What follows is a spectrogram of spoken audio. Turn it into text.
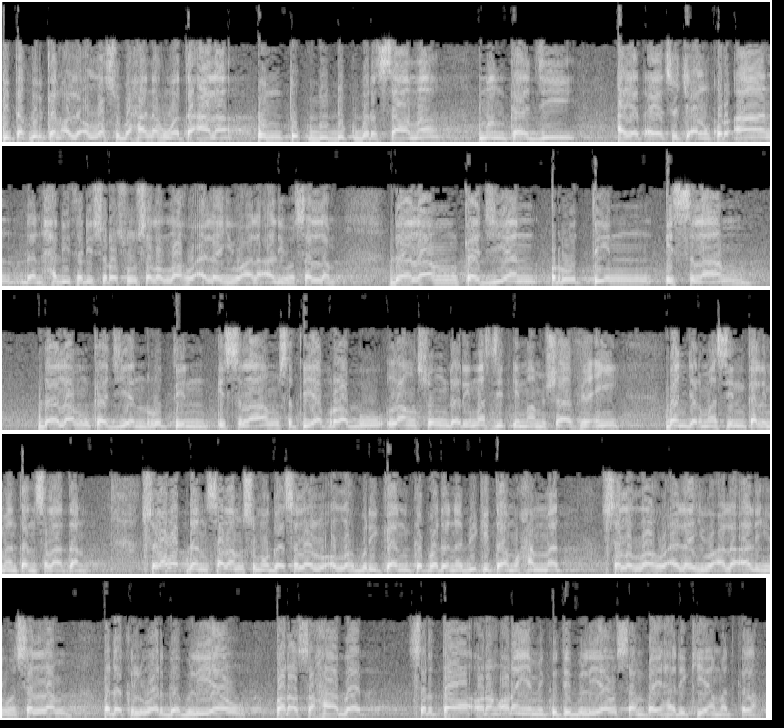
ditakdirkan oleh Allah Subhanahu wa taala untuk duduk bersama mengkaji ayat-ayat suci Al-Qur'an dan hadis-hadis Rasul sallallahu alaihi wa ala alihi wasallam dalam kajian rutin Islam dalam kajian rutin Islam setiap Rabu langsung dari Masjid Imam Syafi'i Banjarmasin Kalimantan Selatan. Salawat dan salam semoga selalu Allah berikan kepada Nabi kita Muhammad sallallahu alaihi wa ala alihi wasallam pada keluarga beliau, para sahabat serta orang-orang yang mengikuti beliau sampai hari kiamat kelak.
